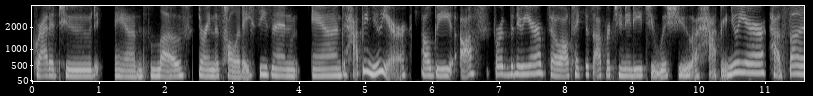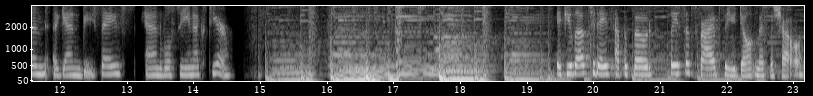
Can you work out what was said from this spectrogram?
gratitude and love during this holiday season. And Happy New Year. I'll be off for the new year. So I'll take this opportunity to wish you a Happy New Year. Have fun. Again, be safe. And we'll see you next year. If you loved today's episode, please subscribe so you don't miss a show.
